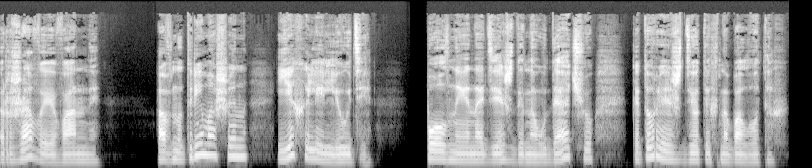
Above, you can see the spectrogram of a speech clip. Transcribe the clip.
ржавые ванны. А внутри машин ехали люди, полные надежды на удачу, которая ждет их на болотах.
